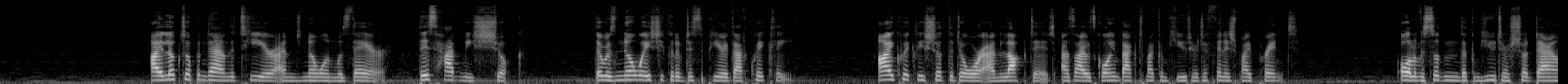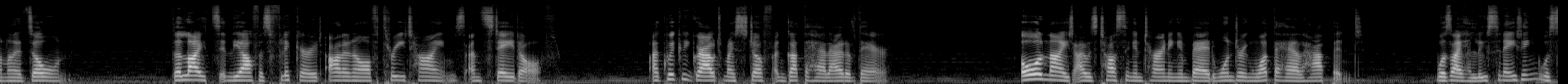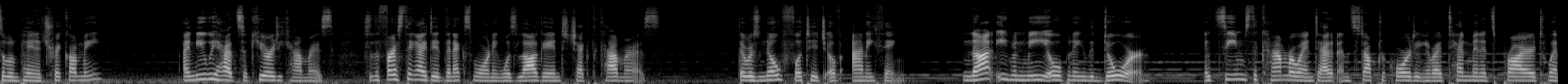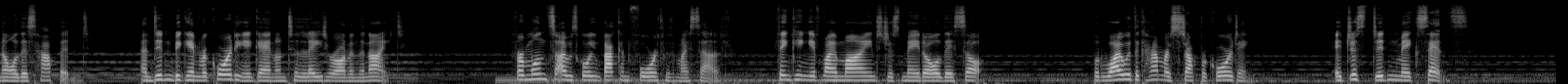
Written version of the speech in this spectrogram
I looked up and down the tier, and no one was there. This had me shook. There was no way she could have disappeared that quickly. I quickly shut the door and locked it as I was going back to my computer to finish my print. All of a sudden, the computer shut down on its own. The lights in the office flickered on and off three times and stayed off. I quickly grabbed my stuff and got the hell out of there. All night I was tossing and turning in bed, wondering what the hell happened. Was I hallucinating? Was someone playing a trick on me? I knew we had security cameras, so the first thing I did the next morning was log in to check the cameras. There was no footage of anything. Not even me opening the door. It seems the camera went out and stopped recording about 10 minutes prior to when all this happened, and didn't begin recording again until later on in the night. For months, I was going back and forth with myself, thinking if my mind just made all this up. But why would the camera stop recording? It just didn't make sense.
